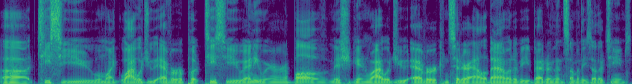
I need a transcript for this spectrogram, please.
uh, TCU. I'm like, why would you ever put TCU anywhere above Michigan? Why would you ever consider Alabama to be better than some of these other teams?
